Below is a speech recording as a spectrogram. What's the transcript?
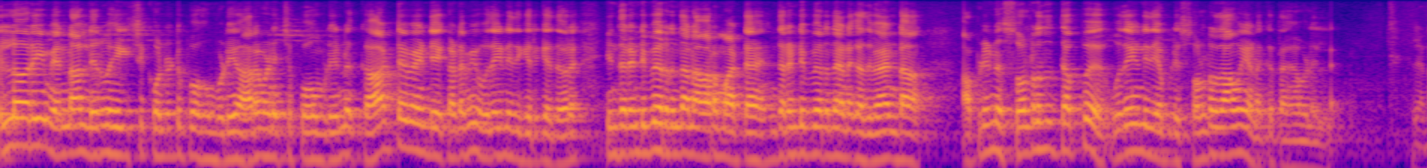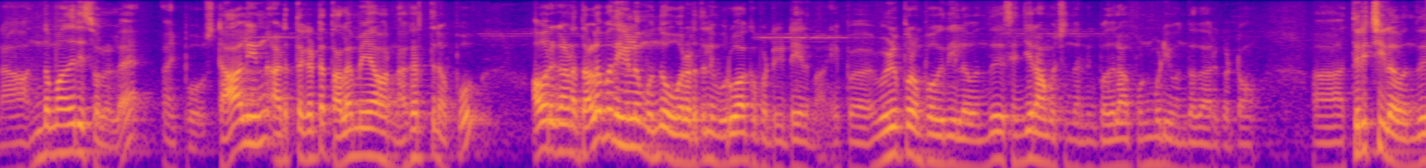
எல்லோரையும் என்னால் நிர்வகித்து கொண்டுட்டு போக முடியும் அரவணைச்சு போக முடியும்னு காட்ட வேண்டிய கடமை உதயநிதிக்கு இருக்கே தவிர இந்த ரெண்டு பேர் இருந்தால் நான் வரமாட்டேன் இந்த ரெண்டு பேர் இருந்தால் எனக்கு அது வேண்டாம் அப்படின்னு சொல்கிறது தப்பு. உதயநிதி அப்படி சொல்கிறதாவும் எனக்கு தகவல் இல்லை. இல்லை நான் அந்த மாதிரி சொல்லலை. இப்போது ஸ்டாலின் அடுத்த கட்ட தலைமையாக அவர் நகர்த்தினப்போ அவருக்கான தளபதிகளும் வந்து ஒவ்வொரு இடத்துலையும் உருவாக்கப்பட்டுக்கிட்டே இருந்தாங்க. இப்போ விழுப்புரம் பகுதியில் வந்து செஞ்சி ராமச்சந்திரனுக்கு பதிலாக பொன்முடி வந்ததாக இருக்கட்டும் திருச்சியில் வந்து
